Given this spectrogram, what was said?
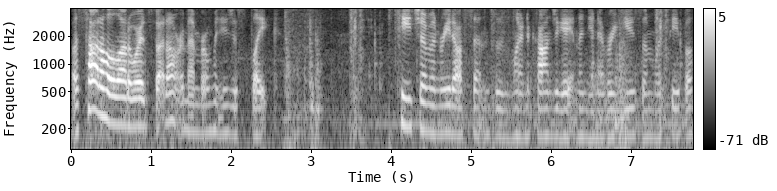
I was taught a whole lot of words, but I don't remember 'em when you just, like, teach them and read off sentences and learn to conjugate, and then you never use them with people.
